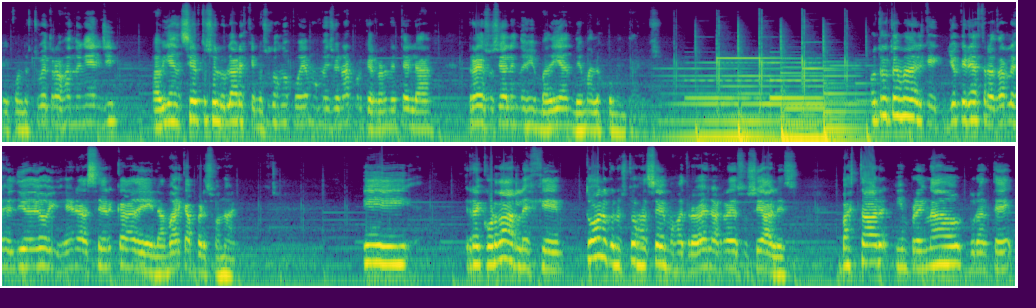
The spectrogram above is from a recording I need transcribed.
eh, cuando estuve trabajando en LG, habían ciertos celulares que nosotros no podíamos mencionar porque realmente las redes sociales nos invadían de malos comentarios. Otro tema del que yo quería tratarles el día de hoy era acerca de la marca personal. Y recordarles que todo lo que nosotros hacemos a través de las redes sociales va a estar impregnado durante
